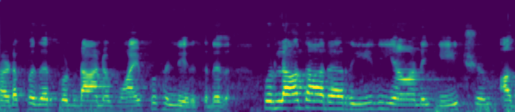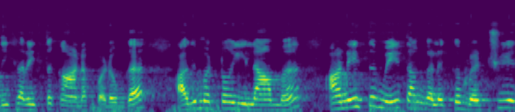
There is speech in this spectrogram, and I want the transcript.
நடப்பதற்குண்டான வாய்ப்புகள் இருக்கிறது. பொருளாதார ரீதியான ஏற்றம் அதிகரித்து காணப்படுங்க. அது மட்டும் இல்லாமல் அனைத்துமே தங்களுக்கு வெற்றியை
